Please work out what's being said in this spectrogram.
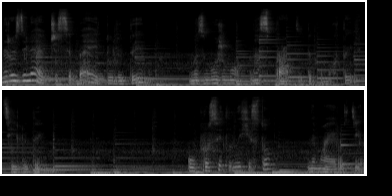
не розділяючи себе і ту людину, ми зможемо насправді допомогти цій людині. У просвітлених істот немає розділень,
